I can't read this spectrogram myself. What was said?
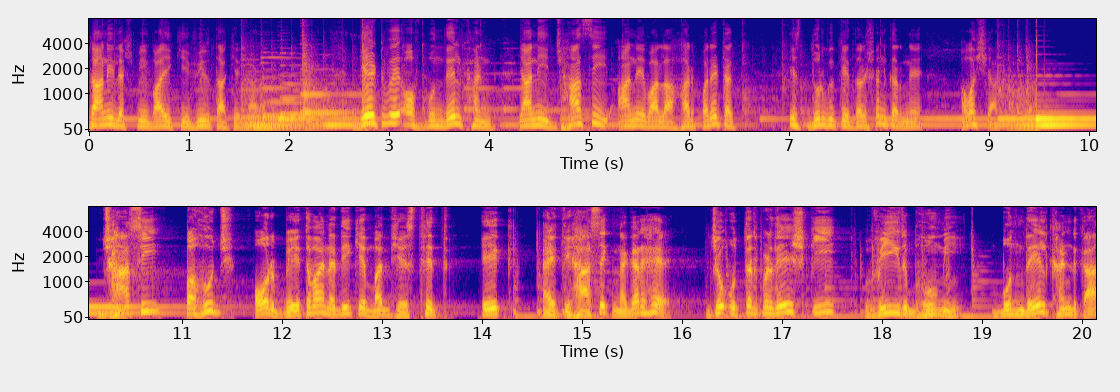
रानी लक्ष्मीबाई की वीरता के कारण। गेटवे ऑफ़ बुंदेलखंड यानी झांसी आने वाला हर पर्यटक इस दुर्ग के दर्शन करने अवश्य आता है। झांसी, पहुज और बेतवा नदी के मध्य स्थित एक ऐतिहासिक नगर है। जो उत्तर प्रदेश की वीर भूमि बुंदेलखंड का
